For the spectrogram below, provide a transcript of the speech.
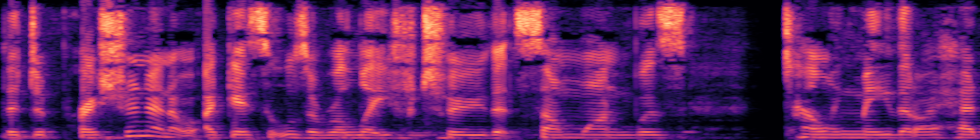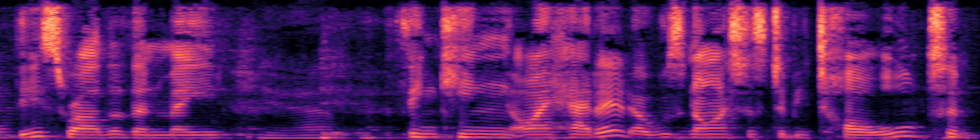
the depression. And it, I guess it was a relief too that someone was telling me that I had this rather than me Yeah. thinking I had it. It was nice just to be told to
